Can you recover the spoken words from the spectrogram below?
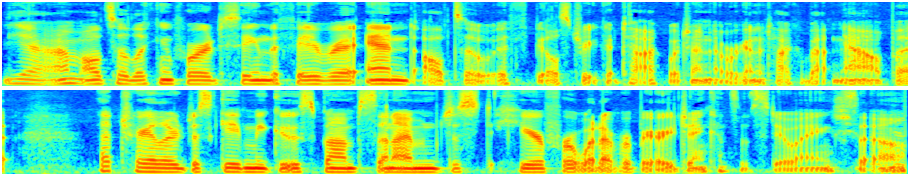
Yeah, I'm also looking forward to seeing the favorite and also if Beale Street could talk, which I know we're going to talk about now. But that trailer just gave me goosebumps, and I'm just here for whatever Barry Jenkins is doing. So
